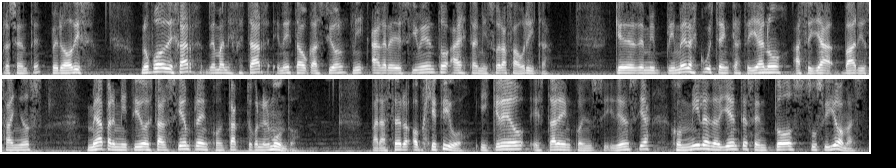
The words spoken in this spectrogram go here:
presente, pero dice, no puedo dejar de manifestar en esta ocasión mi agradecimiento a esta emisora favorita, que desde mi primera escucha en castellano hace ya varios años, me ha permitido estar siempre en contacto con el mundo para ser objetivo y creo estar en coincidencia con miles de oyentes en todos sus idiomas.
